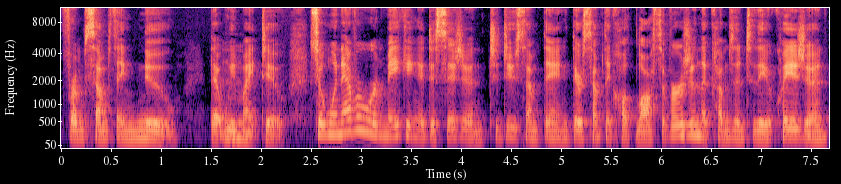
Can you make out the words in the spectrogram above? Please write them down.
from something new that we mm. might do. So whenever we're making a decision to do something, there's something called loss aversion that comes into the equation.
